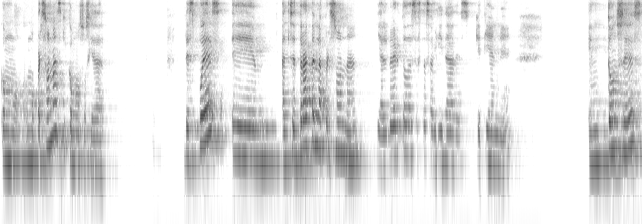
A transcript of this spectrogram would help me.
como, como personas y como sociedad. Después, eh, al centrarte en la persona y al ver todas estas habilidades que tiene, entonces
